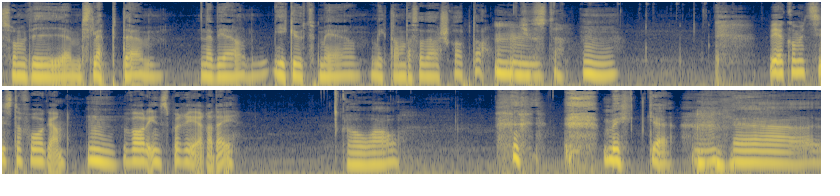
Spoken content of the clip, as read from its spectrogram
som vi em, släppte när vi em, gick ut med mitt ambassadörskap då. Mm. Just det. Mm. Vi har kommit till sista frågan. Mm. Vad inspirerar dig? Oh, wow. Mycket. Mm. Eh,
